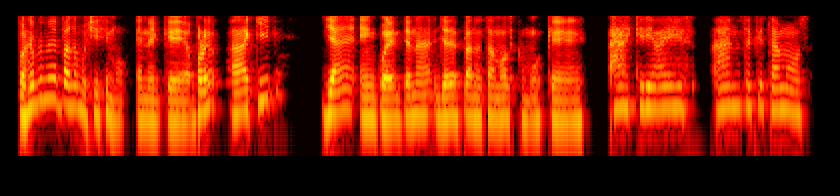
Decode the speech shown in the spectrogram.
Por ejemplo, me pasa muchísimo en el que por, aquí ya en cuarentena, ya de plano estamos como que ay, ¿qué día es? Ah, no sé qué estamos.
